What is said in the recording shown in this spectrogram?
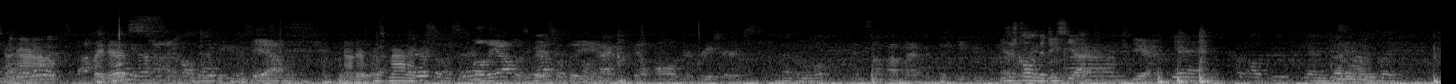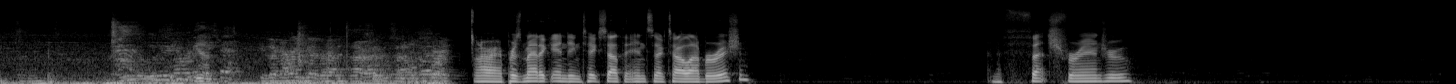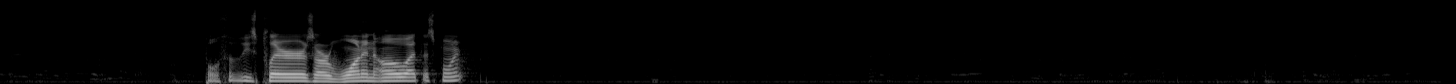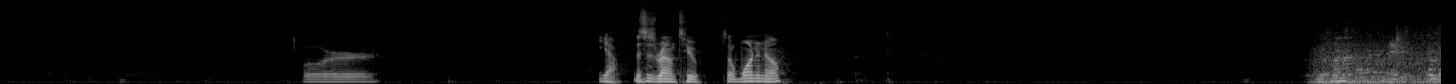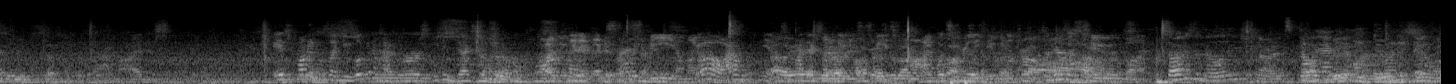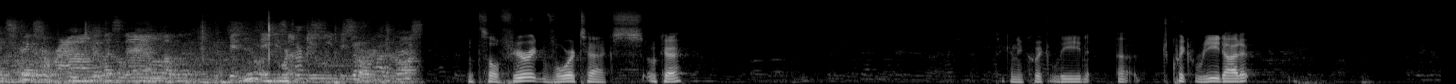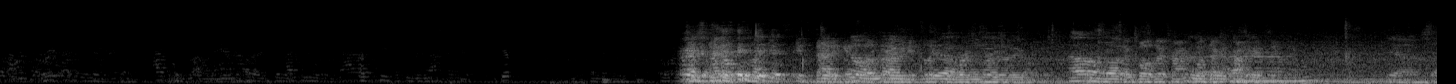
So now play this. Yeah. Another prismatic. Well, the out was basically I can kill all of your creatures and somehow magic just keep you. You're just calling the DCI? Um, yeah. Yeah. Yes. He's like, I heard you guys are having some some- All right, prismatic ending takes out the insectile aberration. And a fetch for Andrew. Both of these players are 1 and 0 at this point. Or Yeah, this is round 2. So 1 and oh. 0. It's funny because like you look at him at first, even decks are like playing at instant speed. I'm like, oh, I don't, yeah, so my deck's not playing instant speed. It's fine. What's he really doing? He'll draw plus two, but Saga's ability No, it's don't actually do anything. it sticks around. Lets them like, get things I'm doing to either draw. Sulfuric Vortex. Okay. Taking a quick lead, uh, quick read at it. It's it's against No, like, no, I mean, it's like the worst no, no, version. no. Oh. Like both are trying, both are trying to do the same. Yeah, so.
